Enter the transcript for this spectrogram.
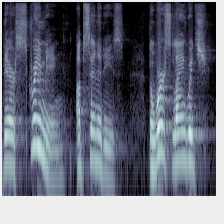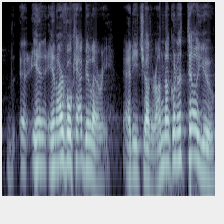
They're screaming obscenities, the worst language uh, in, in our vocabulary at each other. I'm not going to tell you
